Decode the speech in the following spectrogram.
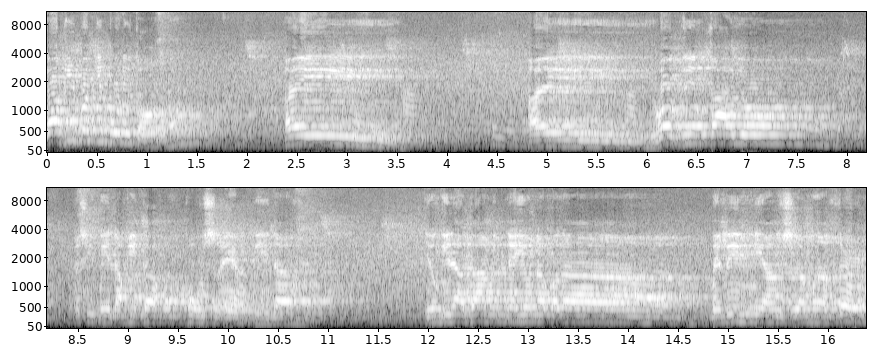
Kakibat po nito, no? ay ay huwag din tayong kasi may nakita akong post sa FB na yung ginagamit ngayon ng mga millennials na mga term,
